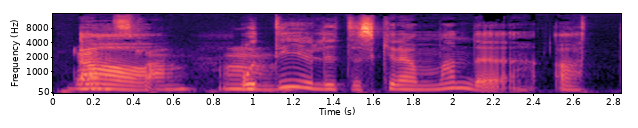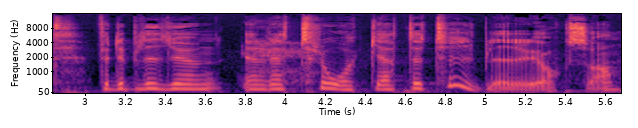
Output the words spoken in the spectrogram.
Rädslan. Ja, och det är ju lite skrämmande att, för det blir ju en, en rätt tråkig attityd blir det ju också.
